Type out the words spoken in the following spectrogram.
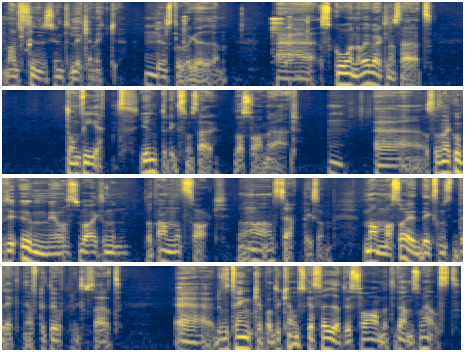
Man syns ju inte lika mycket. Det är den stora grejen. Eh, Skåne var ju verkligen så här att de vet ju inte liksom så här vad samer är. Eh, så när jag kom till Umeå så var det liksom en, ett annat sak. Ett annat sätt. Liksom. Mamma sa ju liksom direkt när jag flyttade upp liksom så här att eh, du får tänka på att du kanske ska säga att du är same till vem som helst.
